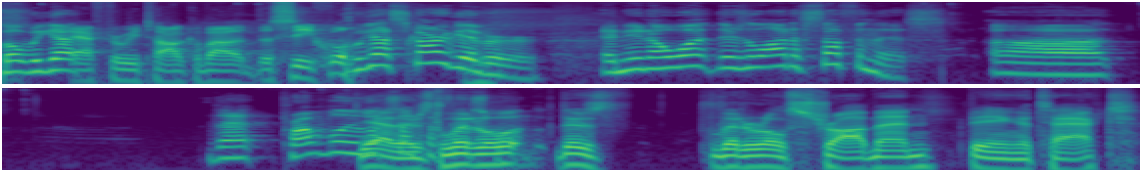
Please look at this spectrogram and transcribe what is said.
but we got After we talk about the sequel. we got Scargiver, and you know what? There's a lot of stuff in this. Uh, that probably looks Yeah, like there's the first literal there's literal straw men being attacked.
